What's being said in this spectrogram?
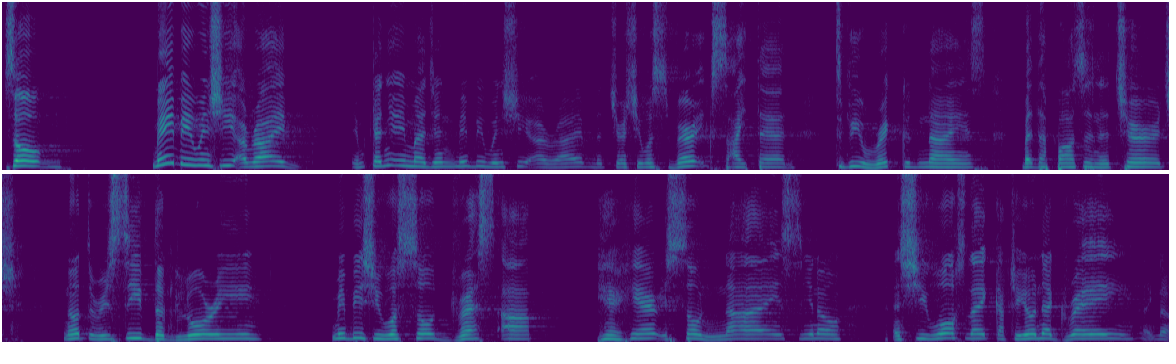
So Maybe when she arrived, can you imagine? Maybe when she arrived at the church, she was very excited to be recognized by the apostles in the church, not to receive the glory. Maybe she was so dressed up, her hair is so nice, you know, and she walks like Catriona Gray, like the,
